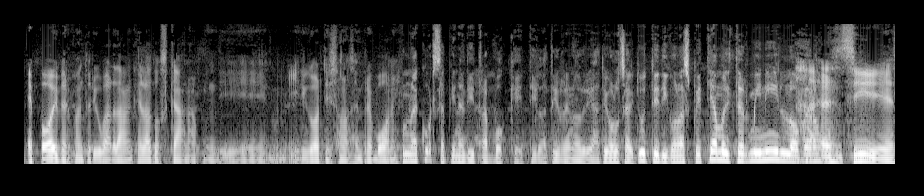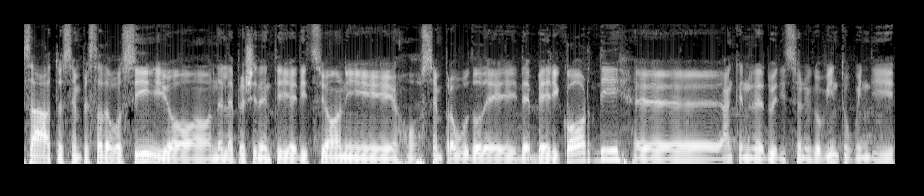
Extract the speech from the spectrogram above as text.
E poi per quanto riguarda anche la Toscana, quindi i ricordi sono sempre buoni. Una corsa piena di trabocchetti, la Tirreno Adriatico, lo sai, tutti dicono aspettiamo il Terminillo, però... Eh, sì, esatto, è sempre stato così. Io nelle precedenti edizioni ho sempre avuto dei, dei bei ricordi, eh, anche nelle due edizioni edizioni che ho vinto, quindi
